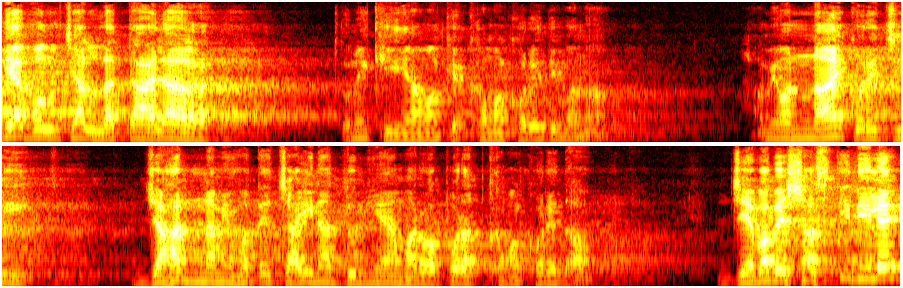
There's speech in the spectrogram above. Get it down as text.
দিয়া বলছে, আল্লাহ তাআলা, তুমি কি আমাকে ক্ষমা করে দিবা না? আমি অন্যায় করেছি, জাহান্নামি হতে চাই না, দুনিয়া আমার অপরাধ ক্ষমা করে দাও। যেভাবে শাস্তি দিলে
